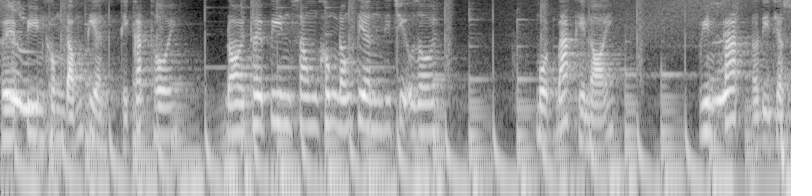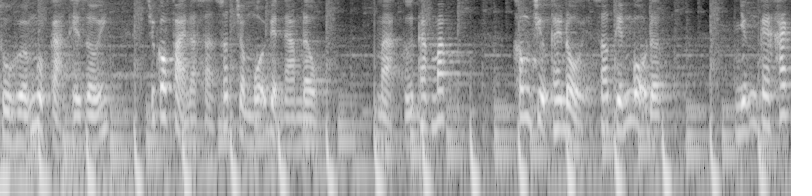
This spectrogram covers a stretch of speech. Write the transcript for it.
Thuê pin không đóng tiền thì cắt thôi. Đòi thuê pin xong không đóng tiền thì chịu rồi. Một bác thì nói VinFast nó đi theo xu hướng của cả thế giới Chứ có phải là sản xuất cho mỗi Việt Nam đâu. Mà cứ thắc mắc Không chịu thay đổi sao tiến bộ được? Những cái khách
